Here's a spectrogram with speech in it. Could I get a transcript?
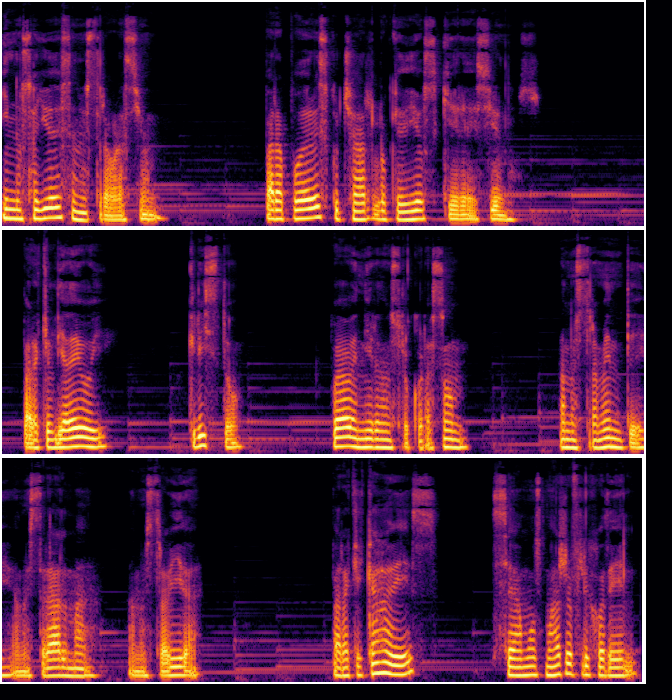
y nos ayudes en nuestra oración para poder escuchar lo que Dios quiere decirnos, para que el día de hoy Cristo pueda venir a nuestro corazón, a nuestra mente, a nuestra alma, a nuestra vida, para que cada vez seamos más reflejo de Él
